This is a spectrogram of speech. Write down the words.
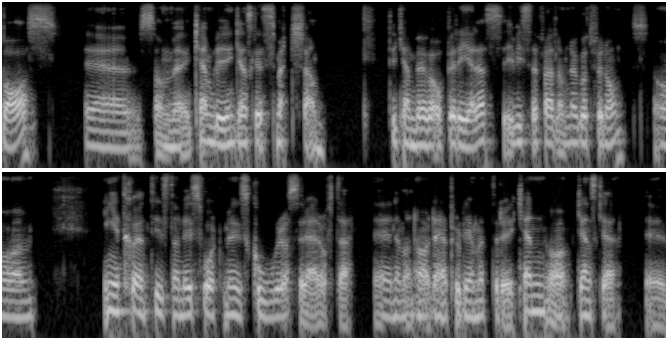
bas eh, som eh, kan bli ganska smärtsam. Det kan behöva opereras i vissa fall om det har gått för långt. Och inget skönt tillstånd. Det är svårt med skor och sådär ofta eh, när man har det här problemet. Och det kan vara ganska eh,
